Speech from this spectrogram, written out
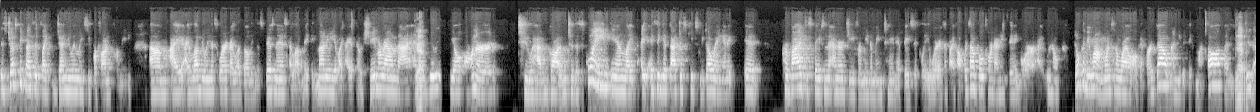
is just because it's like genuinely super fun for me. Um, I, I love doing this work. I love building this business. I love making money. Like I have no shame around that. And yeah. I really feel honored to have gotten to this point. And like, I, I think that that just keeps me going and it, it provides the space and the energy for me to maintain it basically. Whereas if I felt resentful toward anything or I, you know, don't get me wrong, once in a while I'll get burnt out and I need to take a month off and yeah. do that.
